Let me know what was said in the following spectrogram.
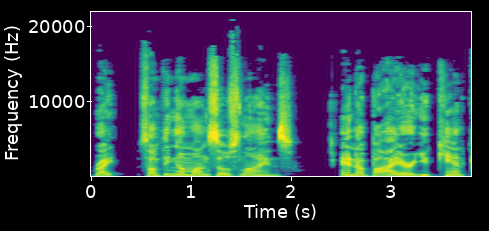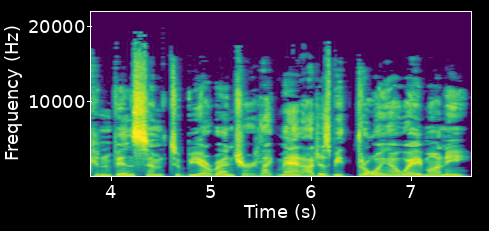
Right? Something amongst those lines. And a buyer, you can't convince him to be a renter. Like, man, I'll just be throwing away money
